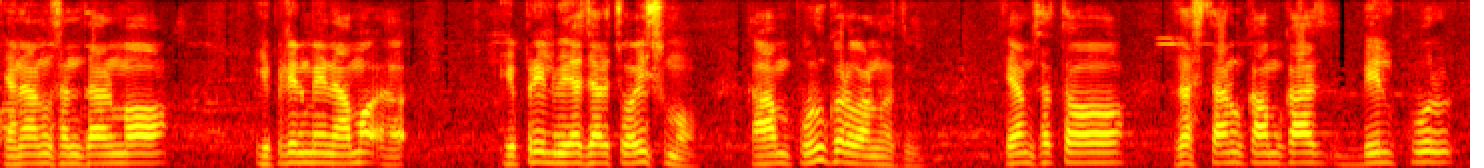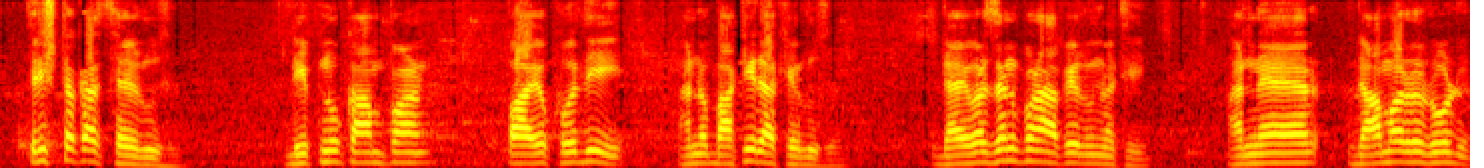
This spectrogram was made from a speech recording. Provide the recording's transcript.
તેના અનુસંધાનમાં એપ્રિલ મહિનામાં એપ્રિલ બે હજાર ચોવીસમાં કામ પૂરું કરવાનું હતું. તેમ છતાં રસ્તાનું કામકાજ બિલકુલ ત્રીસ ટકા જ થયેલું છે. ડીપનું કામ પણ પાયો ખોદી અને બાકી રાખેલું છે. ડાયવર્ઝન પણ આપેલું નથી. અને ડામર રોડ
